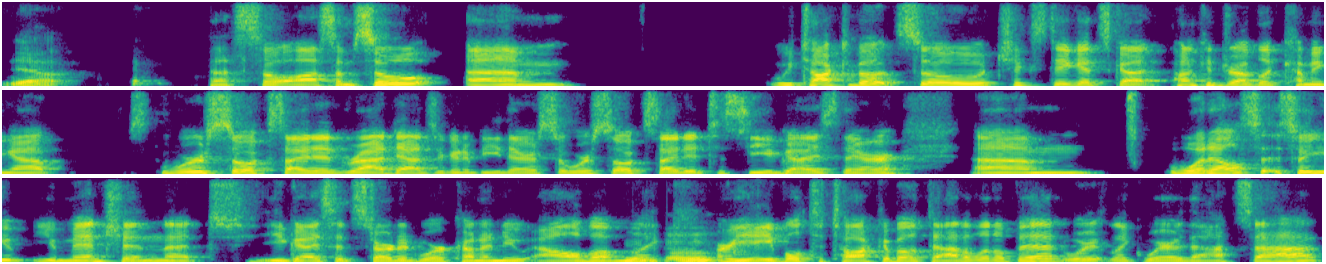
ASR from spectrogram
yeah. That's so awesome. So um we talked about so Chixdiggit's got Punk in Drublic coming up. We're so excited. Rad Dads are going to be there. So we're so excited to see you guys there. Um what else? So you you mentioned that you guys had started work on a new album. Like, Mhm. are you able to talk about that a little bit? Where like where that's at?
